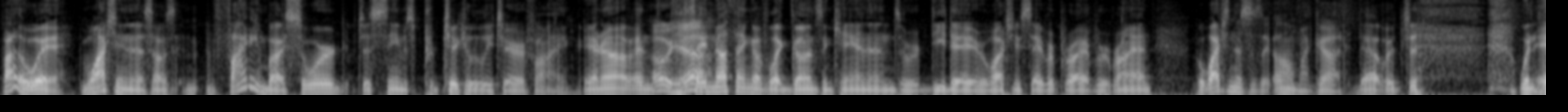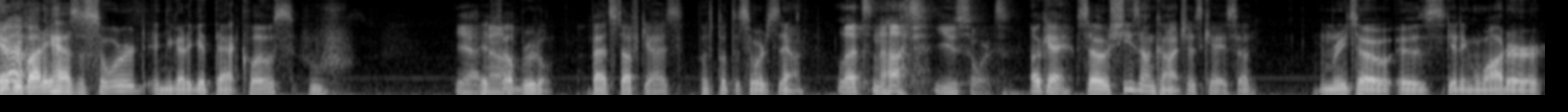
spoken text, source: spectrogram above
By the way, watching this, I was fighting by sword just seems particularly terrifying. You know, and Oh, to yeah. say nothing of like guns and cannons or D-Day or watching Saving Private Ryan, but watching this is like, oh my god, that would just when Yeah. everybody has a sword and you got to get that close. oof, Yeah. it no. felt brutal. Bad stuff, guys. Let's put the swords down. Let's not use swords. Okay. So she's unconscious, Kesa. And Rito is getting water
